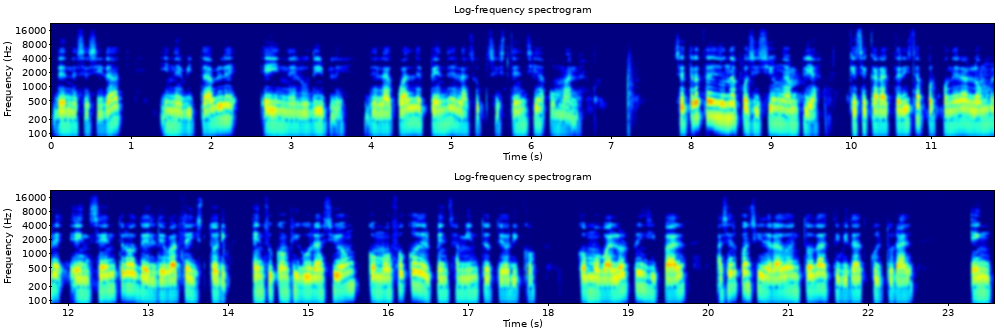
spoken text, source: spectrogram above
de necesidad inevitable e ineludible, de la cual depende la subsistencia humana. Se trata de una posición amplia, que se caracteriza por poner al hombre en centro del debate histórico, en su configuración como foco del pensamiento teórico, como valor principal a ser considerado en toda actividad cultural en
